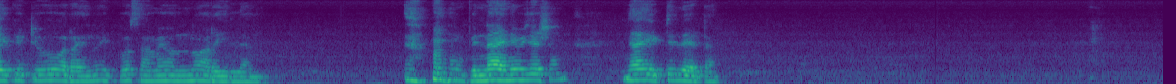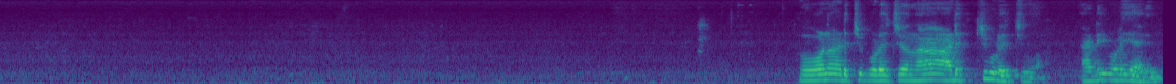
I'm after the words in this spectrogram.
ലൈക്ക് ടു പറയുന്നു. ഇപ്പോൾ സമയം ഒന്നും അറിയില്ല. പിന്നെ അതിന് വിശേഷം? ഞാൻ ഇട്ടില്ല ഏട്ടാ. ഫോൺ അടിച്ചു പൊളിച്ചു? എന്നാ അടിച്ചു പൊളിച്ചു. അടിപൊളിയായിരുന്നു.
